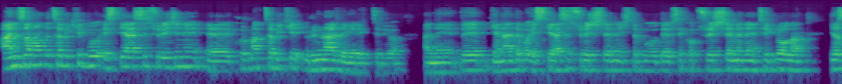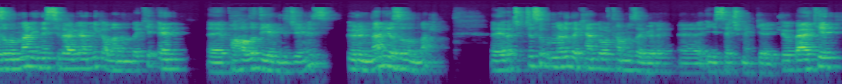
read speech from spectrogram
Aynı zamanda tabii ki bu SDLC sürecini e, kurmak tabii ki ürünler de gerektiriyor. Hani ve genelde bu SDLC süreçlerine işte bu DevSecOps süreçlerine de entegre olan yazılımlar yine siber güvenlik alanındaki en e, pahalı diyebileceğimiz ürünler, yazılımlar. E, açıkçası bunları da kendi ortamımıza göre e, iyi seçmek gerekiyor. Belki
